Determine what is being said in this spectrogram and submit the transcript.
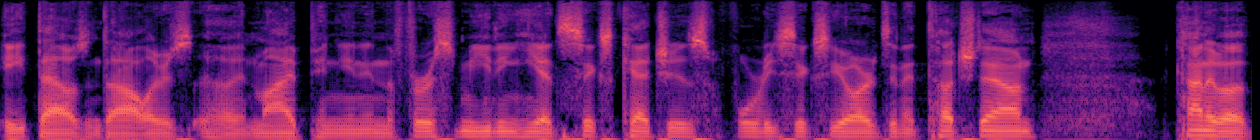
eight thousand uh, dollars, in my opinion. In the first meeting, he had six catches, forty six yards, and a touchdown. Kind of a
